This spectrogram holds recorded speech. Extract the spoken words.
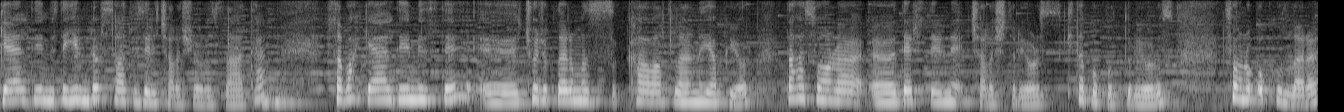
geldiğimizde 24 saat üzeri çalışıyoruz zaten. Sabah geldiğimizde e, çocuklarımız kahvaltılarını yapıyor. Daha sonra e, derslerini çalıştırıyoruz. Kitap okutturuyoruz. Sonra okulları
